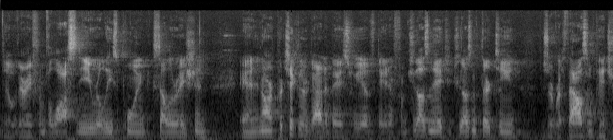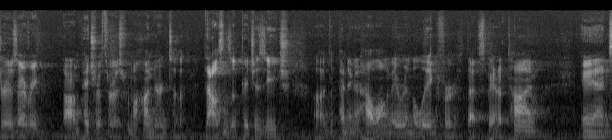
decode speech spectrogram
you know, vary from velocity, release point, acceleration. And in our particular database, we have data from 2008 to 2013. There's over 1,000 pitchers. Every um, pitcher throws from 100 to thousands of pitches each, uh, depending on how long they were in the league for that span of time. And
